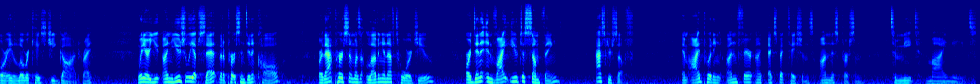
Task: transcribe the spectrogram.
or a lowercase g God, right? When you're unusually upset that a person didn't call, or that person wasn't loving enough towards you, or didn't invite you to something, ask yourself Am I putting unfair uh, expectations on this person to meet my needs?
